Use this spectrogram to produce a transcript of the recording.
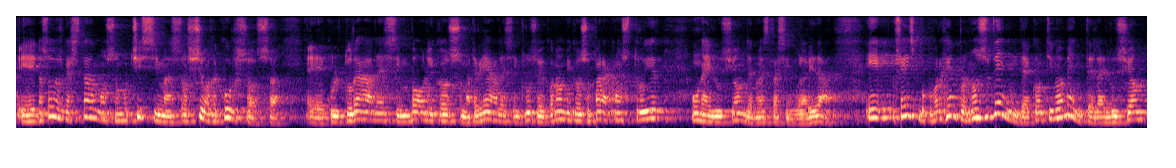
eh, nosotros gastamos muchísimas, muchísimos recursos eh, culturales, simbólicos, materiales, incluso económicos, para construir una ilusión de nuestra singularidad. Y Facebook, por ejemplo, nos vende continuamente la ilusión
